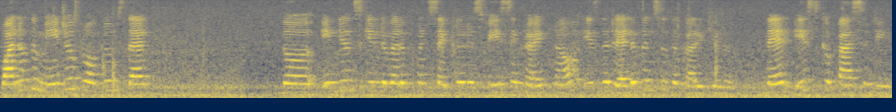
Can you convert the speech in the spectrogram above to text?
One of the major problems that the Indian skill development sector is facing right now is the relevance of the curriculum. There is capacity,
